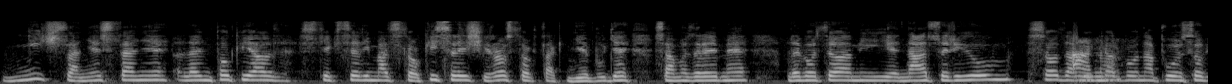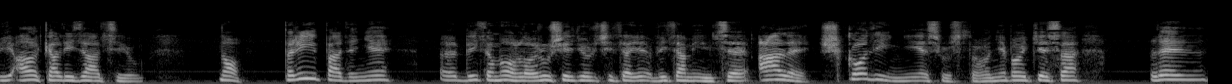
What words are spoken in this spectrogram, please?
nič sa nestane, len pokiaľ ste chceli mať z toho kyslejší roztok, tak nebude. Samozrejme, lebo tam je natrium, soda bikarbóna pôsobí alkalizáciu. No, prípadne e, by to mohlo rušiť určité vitamín C, ale škody nie sú z toho. Nebojte sa, len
